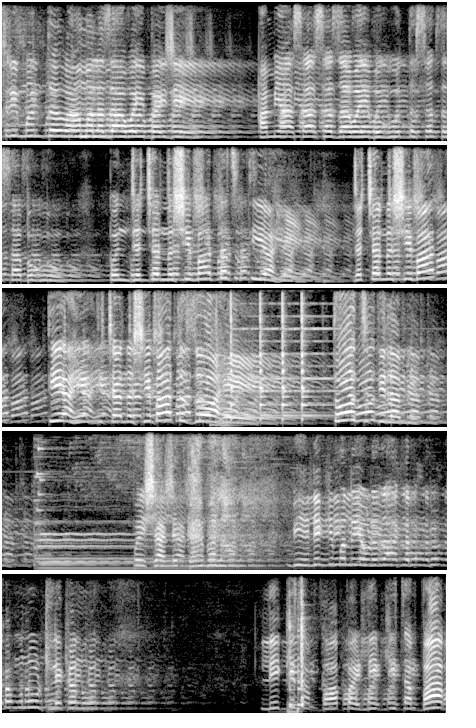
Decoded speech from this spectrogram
श्रीमंत आम्हाला जावाई पाहिजे. आम्ही असा असा जावाई बघू तसा तसा बघू. पण ज्याच्या नशिबातच ती आहे ज्याच्या नशिबात ती आहे तिच्या नशिबात जो आहे तोच तिला मी पैसे काय मला? बिले की मला एवढं राग राग का म्हणून उठले का नो लेकीचा बाप आहे लेकीचा बाप.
